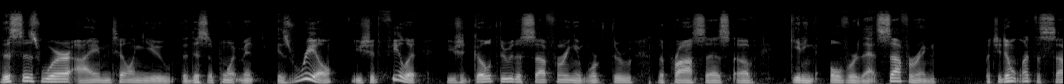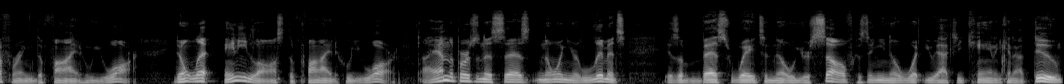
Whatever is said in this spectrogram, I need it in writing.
This is where I am telling you the disappointment is real. You should feel it. You should go through the suffering and work through the process of getting over that suffering, but you don't let the suffering define who you are. You don't let any loss define who you are. I am the person that says knowing your limits is the best way to know yourself because then you know what you actually can and cannot do.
